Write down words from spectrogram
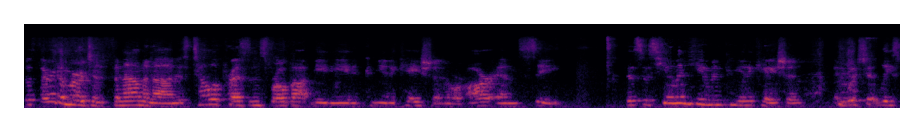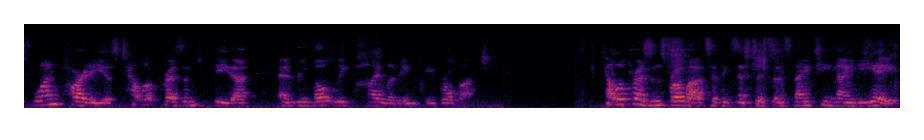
The third emergent phenomenon is telepresence robot mediated communication, or RMC. This is human human communication in which at least one party is telepresent via and remotely piloting a robot. Telepresence robots have existed since 1998,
